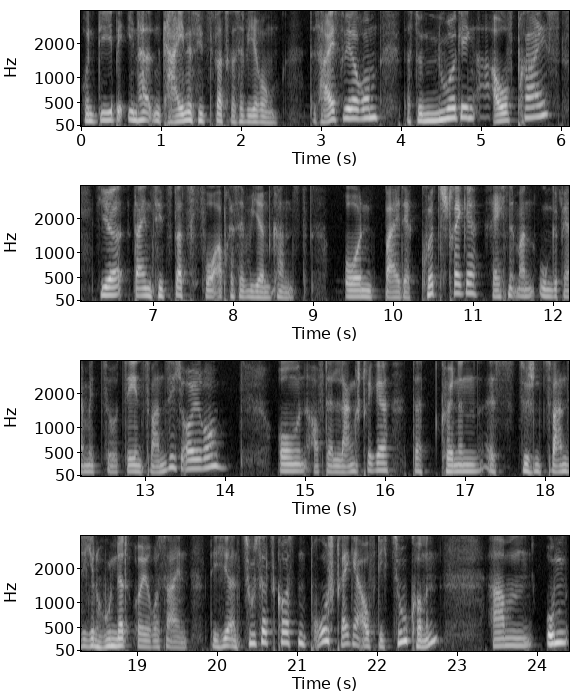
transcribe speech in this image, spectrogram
und die beinhalten keine Sitzplatzreservierung. Das heißt wiederum, dass du nur gegen Aufpreis hier deinen Sitzplatz vorab reservieren kannst. Und bei der Kurzstrecke rechnet man ungefähr mit so 10, 20 Euro. Und auf der Langstrecke, da können es zwischen 20 und 100 Euro sein, die hier an Zusatzkosten pro Strecke auf dich zukommen um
